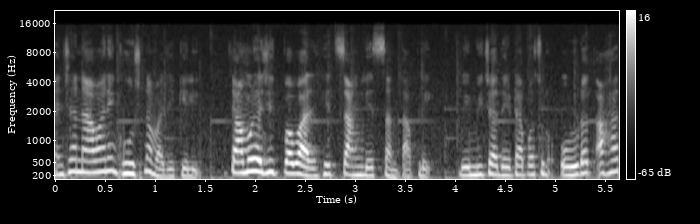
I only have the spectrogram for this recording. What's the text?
यांच्या नावाने घोषणाबाजी केली. त्यामुळे अजित पवार हे चांगलेच संतापले. बेमीच्या देठापासून ओरडत आहात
